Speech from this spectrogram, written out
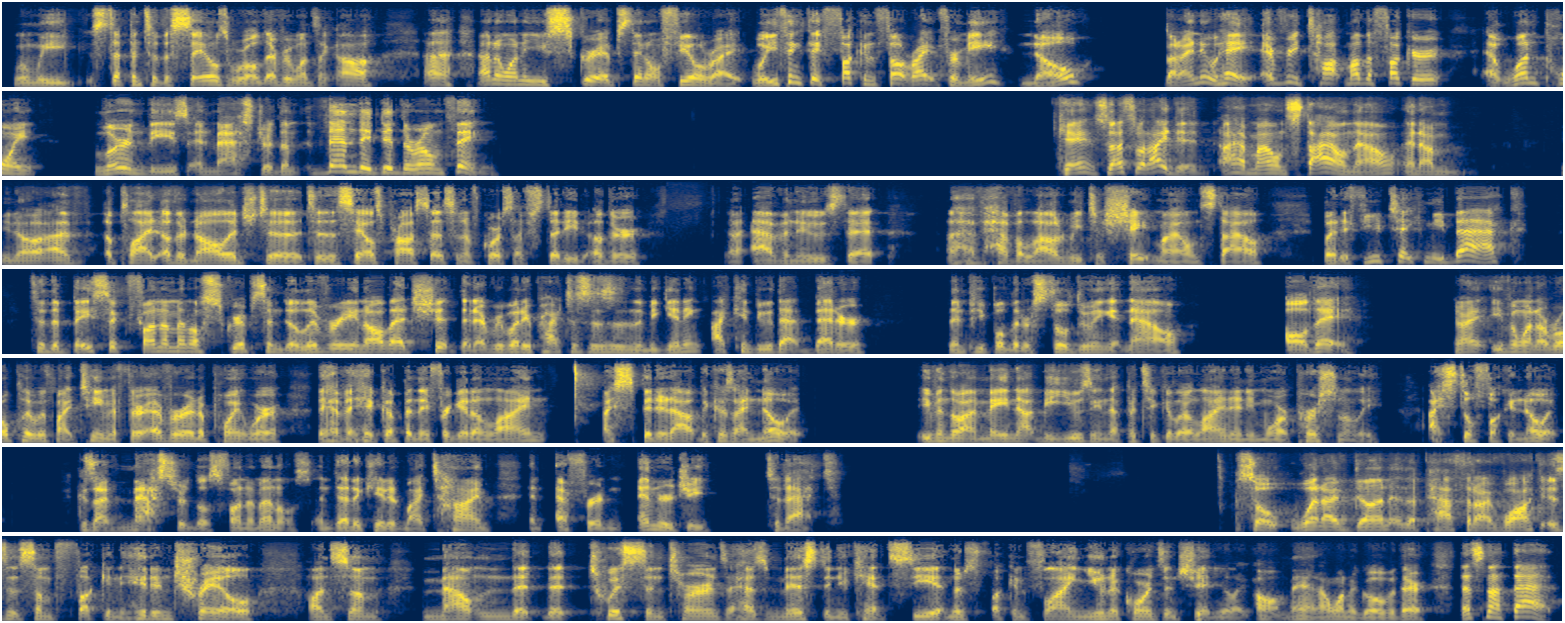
when we step into the sales world everyone's like oh i don't want to use scripts they don't feel right. Well you think they fucking felt right for me? No. But i knew hey every top motherfucker at one point learned these and mastered them then they did their own thing. Okay so that's what i did. I have my own style now and i'm you know i've applied other knowledge to to the sales process and of course i've studied other uh, avenues that have, have allowed me to shape my own style. But if you take me back to the basic fundamental scripts and delivery and all that shit that everybody practices in the beginning, I can do that better than people that are still doing it now all day. Right? Even when I role play with my team, if they're ever at a point where they have a hiccup and they forget a line, I spit it out because I know it. Even though I may not be using that particular line anymore personally, I still fucking know it because I've mastered those fundamentals and dedicated my time and effort and energy to that. So, what I've done and the path that I've walked isn't some fucking hidden trail on some mountain that, that twists and turns, that has mist and you can't see it, and there's fucking flying unicorns and shit. And you're like, oh man, I want to go over there. That's not that.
